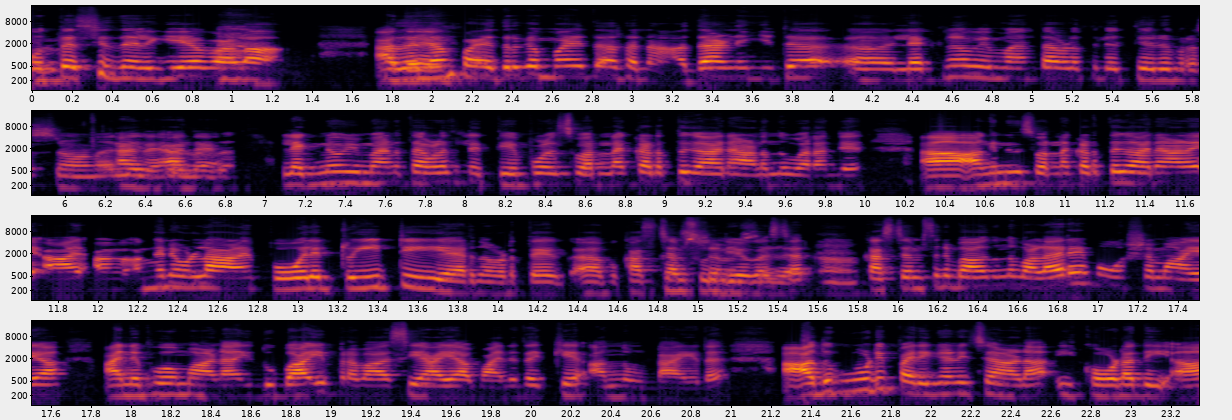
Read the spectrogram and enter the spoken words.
മുത്തശ്ശി നൽകിയ വള. അതെല്ലാം പൈതൃകമായ അതാണ് അതണിഞ്ഞിട്ട് ലക്നൗ വിമാനത്താവളത്തിൽ എത്തിയ ഒരു പ്രശ്നമാണ് അതെ, അതെ. ലക്നൗ വിമാനത്താവളത്തിൽ എത്തിയപ്പോൾ സ്വർണക്കടത്തുകാരാണെന്ന് പറഞ്ഞ് അങ്ങനെ സ്വർണക്കടത്തുകാരാണ് അങ്ങനെയുള്ള ആളെ പോലെ ട്രീറ്റ് ചെയ്യായിരുന്നു അവിടുത്തെ കസ്റ്റംസ് ഉദ്യോഗസ്ഥർ. കസ്റ്റംസിന് ഭാഗത്തുനിന്ന് ഭാഗത്തു നിന്ന് വളരെ മോശമായ അനുഭവമാണ് ഈ ദുബായ് പ്രവാസിയായ വനിതയ്ക്ക് അന്നുണ്ടായത്. അതുകൂടി പരിഗണിച്ചാണ് ഈ കോടതി ആ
